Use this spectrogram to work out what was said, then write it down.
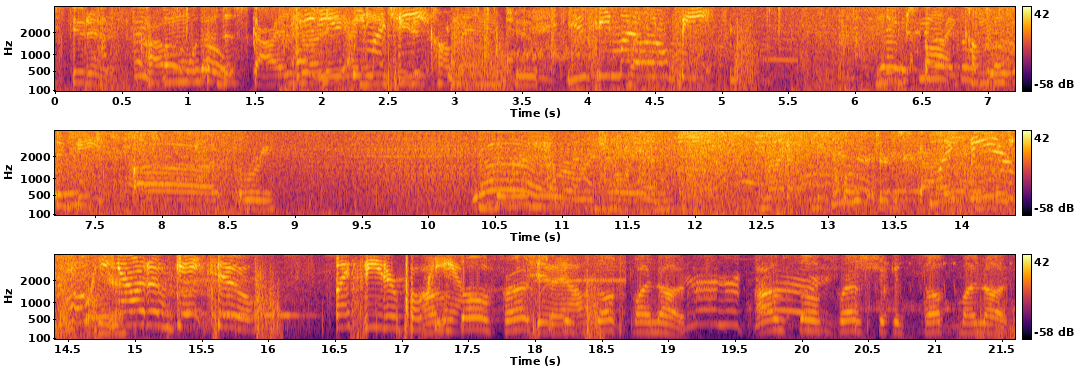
student, come vote with a disguise Hey, ready. you I need you to feet? come into You see my little feet? Yeah, Noob you see Spy. us Come still into juggling? gate uh three. The room you were originally in. You might have to be close to disguise. My feet are poking here. out of gate two. My feet are poking out. I'm so out. fresh, you can suck my nuts. I'm so fresh, you can suck my nuts.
